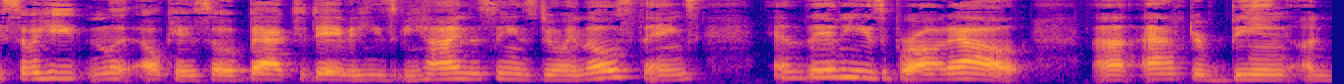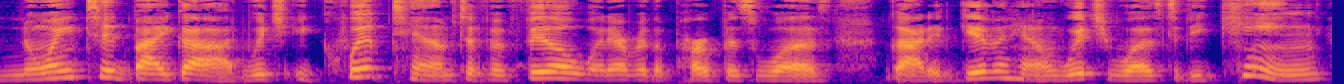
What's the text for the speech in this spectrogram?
so he okay, so back to David, he's behind the scenes doing those things and then he's brought out uh, after being anointed by God, which equipped him to fulfill whatever the purpose was God had given him, which was to be king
